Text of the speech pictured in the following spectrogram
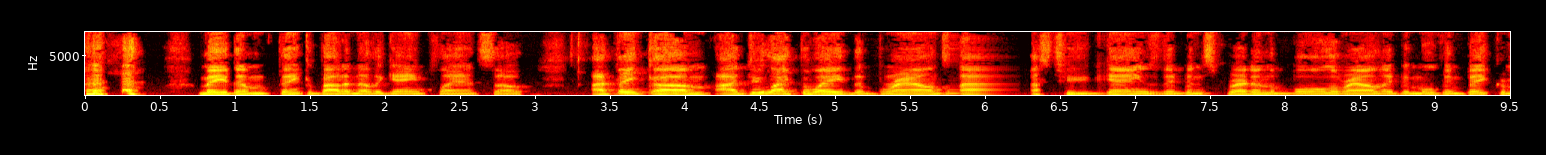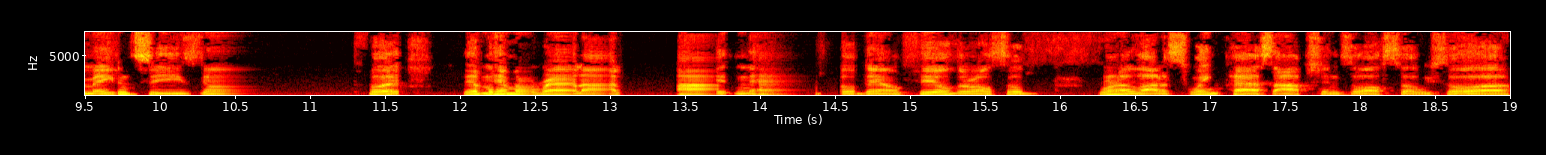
made them think about another game plan. So I think um, I do like the way the Browns last two games they've been spreading the ball around. They've been moving Baker Mayfield's foot. They move him around and go downfield. They're also running a lot of swing pass options. Also, we saw uh,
